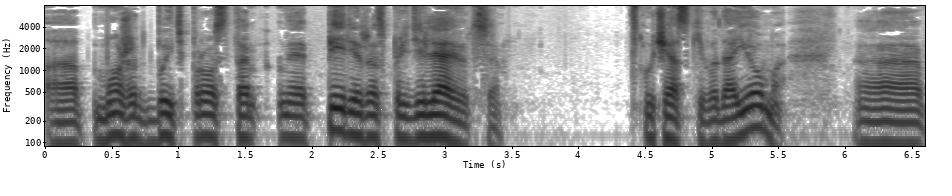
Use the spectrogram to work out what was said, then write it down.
а, может быть просто э, перераспределяются участки водоема э,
